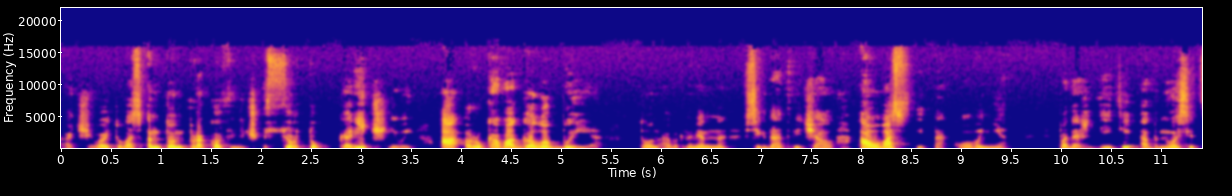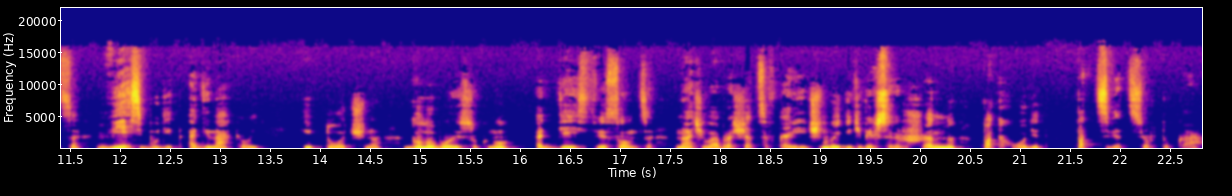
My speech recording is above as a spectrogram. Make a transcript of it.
а чего это у вас, Антон Прокофьевич, сюртук коричневый, а рукава голубые, то он обыкновенно всегда отвечал, а у вас и такого нет. Подождите, обносится, весь будет одинаковый. И точно, голубое сукно от действия солнца начало обращаться в коричневый и теперь совершенно подходит под цвет сюртука.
